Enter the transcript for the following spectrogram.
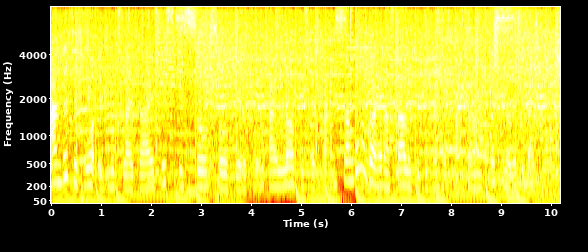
and this is what it looks like guys. This is so so beautiful. I love this headband. So i'm gonna go ahead and style it with different headbands and i'm just gonna let you guys watch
